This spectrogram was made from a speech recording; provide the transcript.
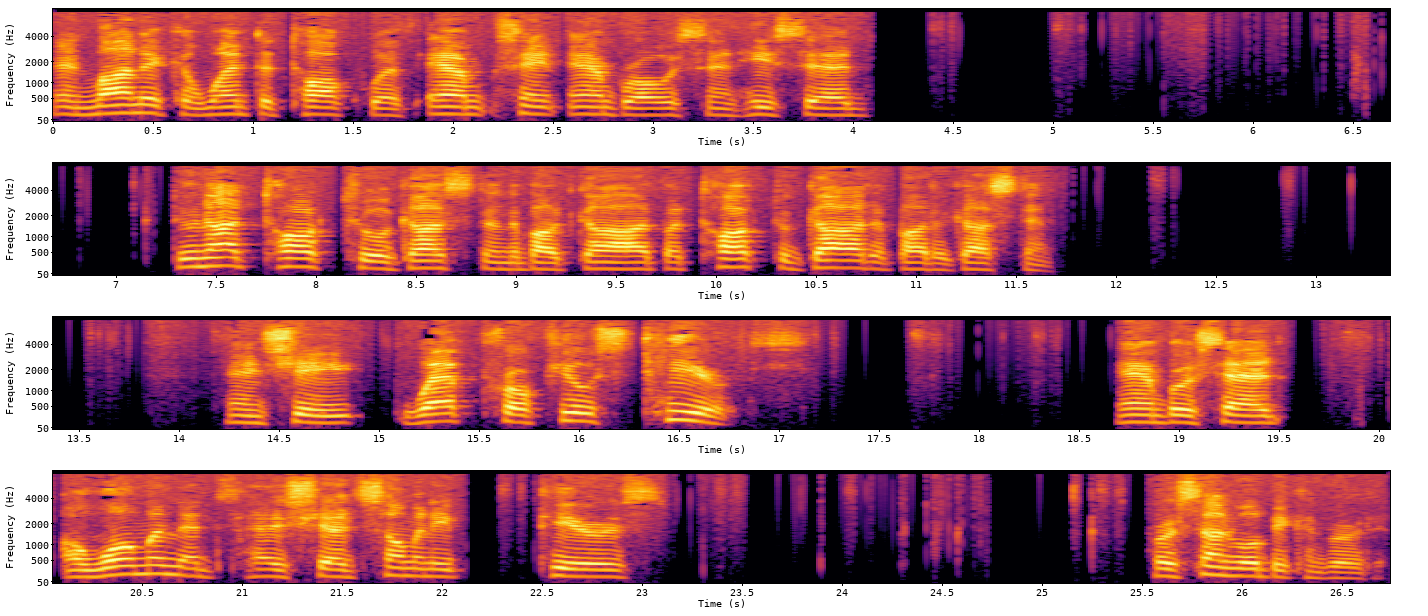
And Monica went to talk with Am- St. Ambrose and he said, Do not talk to Augustine about God, but talk to God about Augustine. And she wept profuse tears. Ambrose said, a woman that has shed so many tears, her son will be converted.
